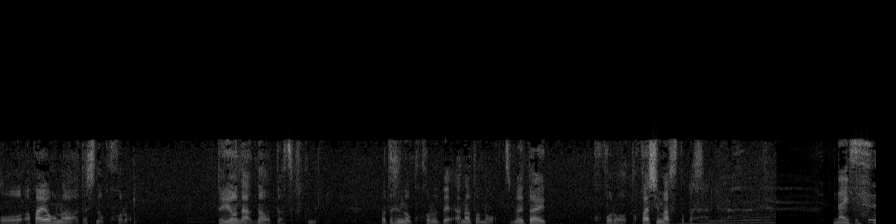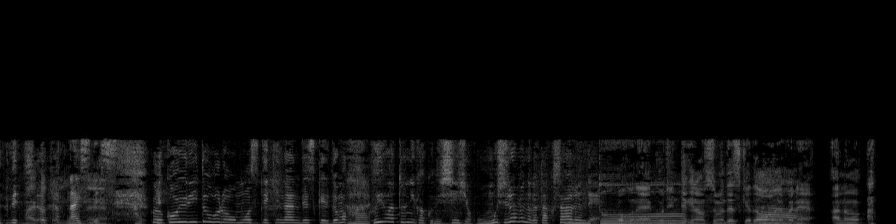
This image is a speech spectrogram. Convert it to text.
お赤い炎は私の心。というような名を出すね私の心であなたの冷たい心を溶かしますとかさ。ナイスでナイスです。はい。この氷灯籠も素敵なんですけれども、はい。冬はとにかくね新州は面白いものがたくさんあるんで。僕ね個人的なおすすめですけどはいやっぱりねあのあっ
